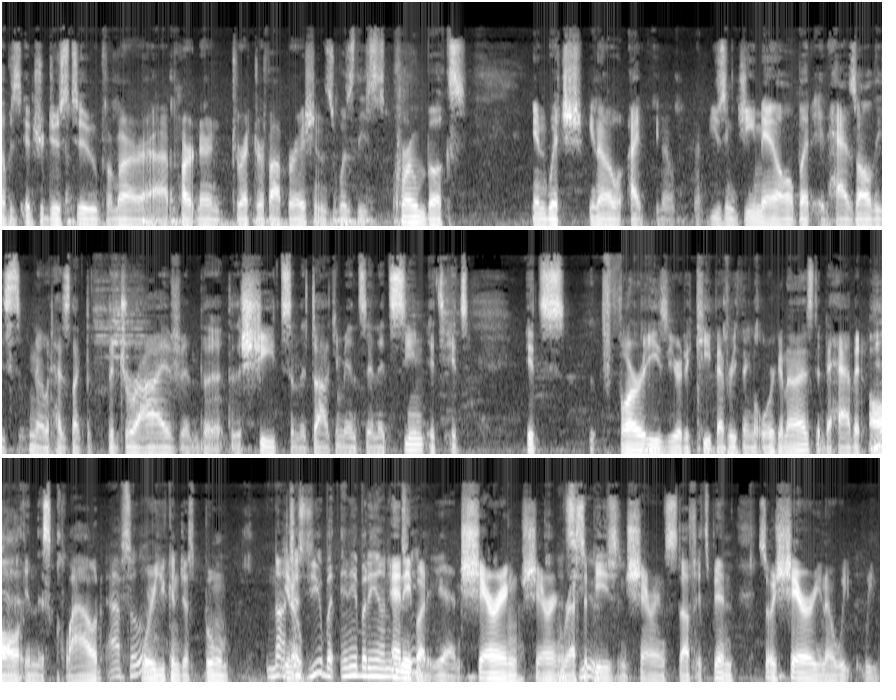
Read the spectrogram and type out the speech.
I was introduced to from our uh, partner and director of operations was these Chromebooks, in which you know I you know I'm using Gmail, but it has all these you know it has like the, the drive and the the sheets and the documents, and it seemed it's it's it's far easier to keep everything organized and to have it all Yeah. in this cloud, Absolutely. where you can just boom, not you know, just you, but anybody on your anybody team. yeah and sharing sharing That's recipes huge. and sharing stuff it's been so i share you know we, we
